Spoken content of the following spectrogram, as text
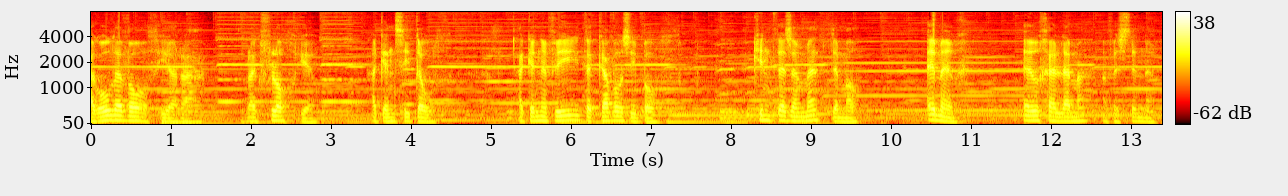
ag ôl e fodd hi ar a, rhaid floch yw, ac yn si dowth, ac yn y fi dy gafos i both. Cynthes y medd dymo, emewch, ewch e lema a festynnewch.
